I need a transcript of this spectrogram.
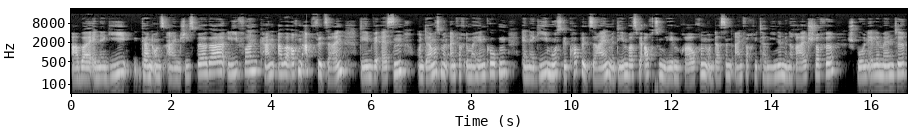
aber Energie kann uns ein Cheeseburger liefern, kann aber auch ein Apfel sein, den wir essen. Und da muss man einfach immer hingucken. Energie muss gekoppelt sein mit dem, was wir auch zum Leben brauchen. Und das sind einfach Vitamine, Mineralstoffe, Spurenelemente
